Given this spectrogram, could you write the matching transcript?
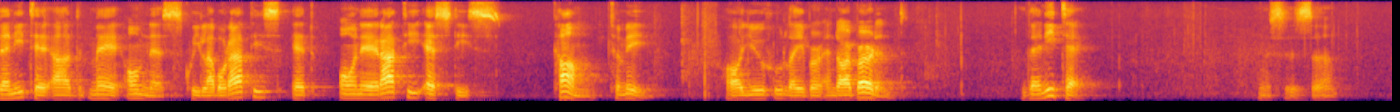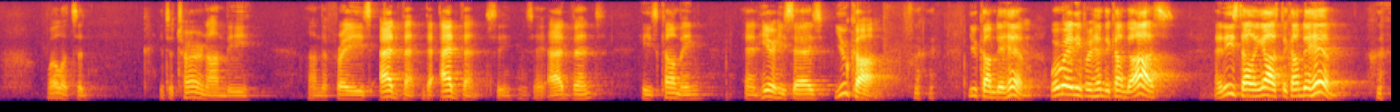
Venite ad me omnes qui laboratis et onerati estis. Come to me, all you who labor and are burdened. Venite. This is, uh, well, it's a, it's a turn on the, on the phrase Advent, the Advent. See, we say Advent, He's coming, and here He says, You come. You come to him. We're waiting for him to come to us, and he's telling us to come to him.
